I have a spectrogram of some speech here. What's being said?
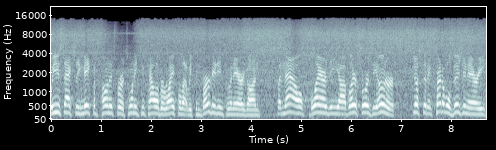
We used to actually make components for a 22 caliber rifle that we converted into an air gun, but now Blair, the uh, Blair Swords, the owner, just an incredible visionary,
